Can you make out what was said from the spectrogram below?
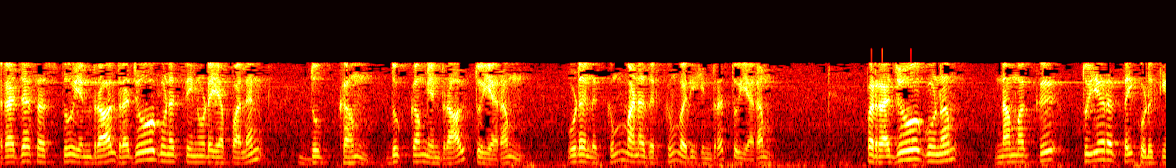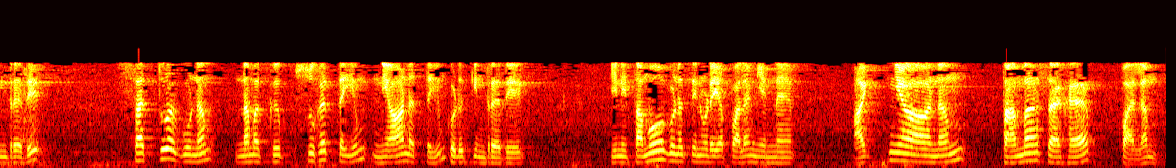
ரஜசஸ்து என்றால் ரஜோகுணத்தினுடைய பலன் துக்கம். துக்கம் என்றால் துயரம். உடலுக்கும் மனதிற்கும் வருகின்ற துயரம். இப்ப ரஜோகுணம் நமக்கு துயரத்தை கொடுக்கின்றது. சத்துவ குணம் நமக்கு சுகத்தையும் ஞானத்தையும் கொடுக்கின்றது. இனி தமோ குணத்தினுடைய பலன் என்ன? அஜானம் தமசக பலம்.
